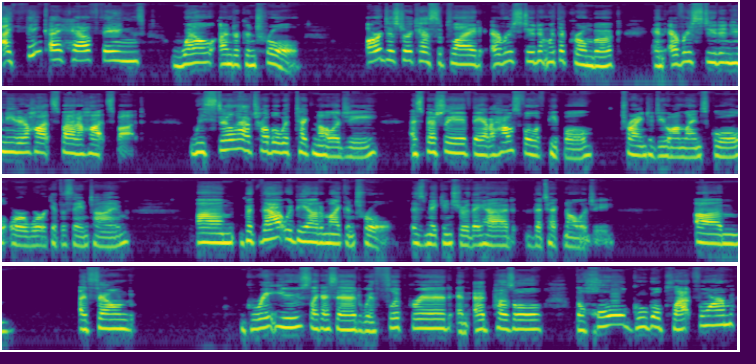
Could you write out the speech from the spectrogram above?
I think I have things well under control. Our district has supplied every student with a Chromebook and every student who needed a hotspot a hotspot. We still have trouble with technology, especially if they have a house full of people trying to do online school or work at the same time. Um, but that would be out of my control, is making sure they had the technology. Um, I found great use, like I said, with Flipgrid and Edpuzzle the whole Google platform,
